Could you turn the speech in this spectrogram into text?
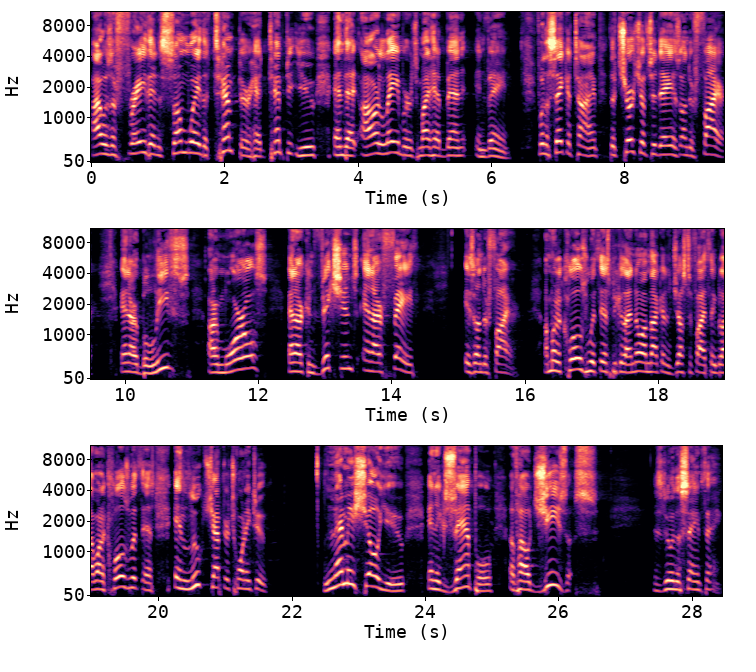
I was afraid that in some way the tempter had tempted you and that our labors might have been in vain. For the sake of time, the church of today is under fire, and our beliefs our morals and our convictions and our faith is under fire. I'm going to close with this because I know I'm not going to justify things, but I want to close with this. In Luke chapter 22, let me show you an example of how Jesus is doing the same thing.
